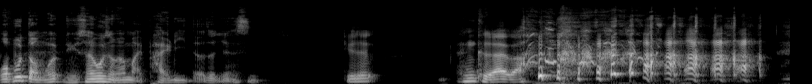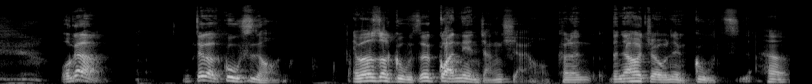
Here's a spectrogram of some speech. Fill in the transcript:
我不懂，我女生为什么要买拍立得这件事？觉得很可爱吧？我跟你讲，这个故事哦，也不是说故事，这个观念讲起来哦，可能人家会觉得我有点固执啊。哼，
